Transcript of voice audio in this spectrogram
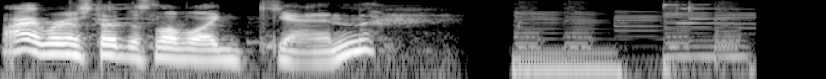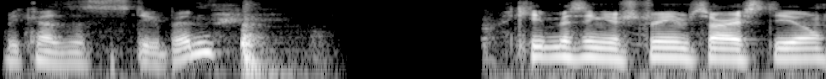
Alright, we're gonna start this level again. Because this is stupid. I keep missing your stream, sorry, Steel.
